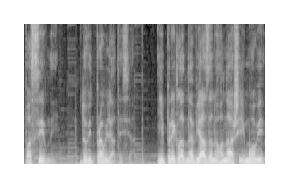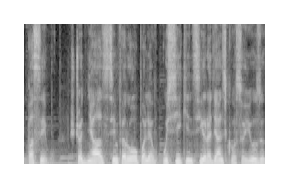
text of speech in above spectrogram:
пасивний, довідправлятися. І приклад нав'язаного нашій мові пасиву. Щодня з Сімферополя в усі кінці Радянського Союзу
